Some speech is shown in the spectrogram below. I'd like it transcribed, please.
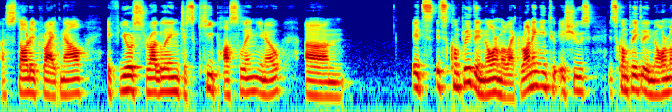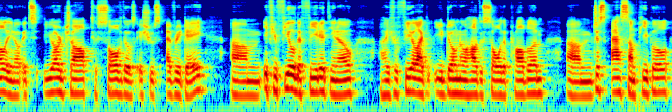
uh, start it right now. If you're struggling, just keep hustling. You know, um, it's it's completely normal. Like running into issues, it's completely normal. You know, it's your job to solve those issues every day. Um, if you feel defeated, you know, uh, if you feel like you don't know how to solve the problem, um, just ask some people.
